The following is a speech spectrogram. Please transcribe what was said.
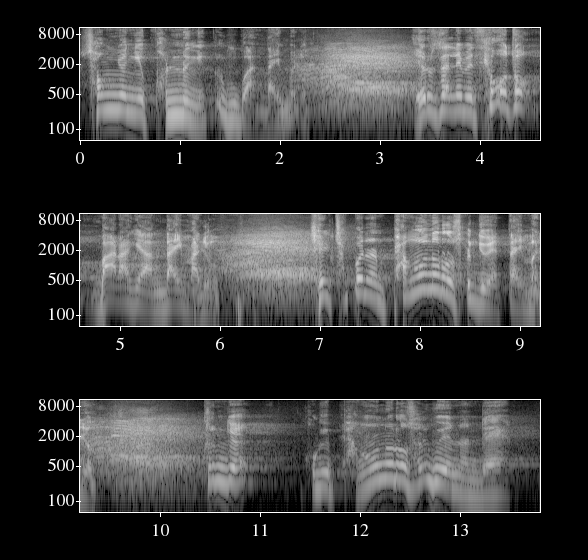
성령이 권능이 끌고 간다 이 말이야. 예루살렘에 세워도 말하게 한다 이 말이야. 제일 첫 번째는 방언으로 설교했다 이 말이야. 그런 게 거기 방언으로 설교했는데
